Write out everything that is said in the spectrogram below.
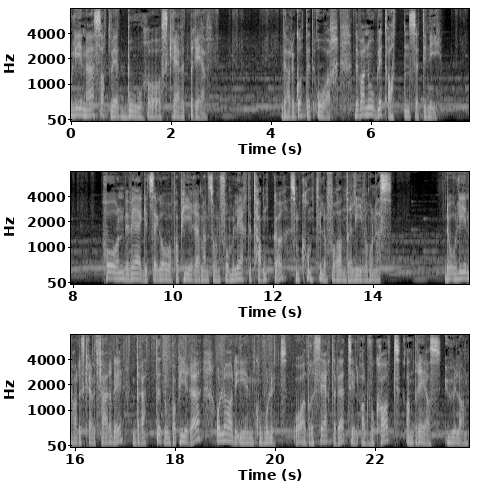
Oline satt ved et bord og skrev et brev. Det hadde gått et år. Det var nå blitt 1879. Hånden beveget seg over papiret mens hun formulerte tanker som kom til å forandre livet hennes. Da Oline hadde skrevet ferdig, brettet hun papiret og la det i en konvolutt, og adresserte det til advokat Andreas Ueland.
